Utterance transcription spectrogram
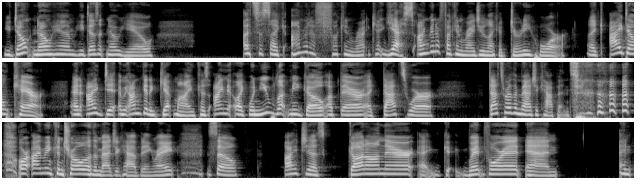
you don't know him, he doesn't know you. It's just like, I'm gonna fucking ride. Yes, I'm gonna fucking ride you like a dirty whore. Like, I don't care. And I did, I mean, I'm going to get mine because I know, like, when you let me go up there, like, that's where. That's where the magic happens. or I'm in control of the magic happening, right? So I just got on there, uh, went for it and and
